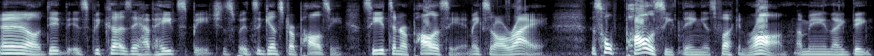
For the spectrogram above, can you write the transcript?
No, no, no. They, it's because they have hate speech. It's, it's against our policy. See, it's in our policy. It makes it all right. This whole policy thing is fucking wrong. I mean, like they,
